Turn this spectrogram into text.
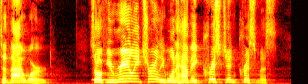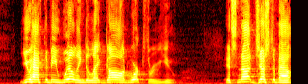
to thy word. So, if you really truly want to have a Christian Christmas, you have to be willing to let God work through you. It's not just about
